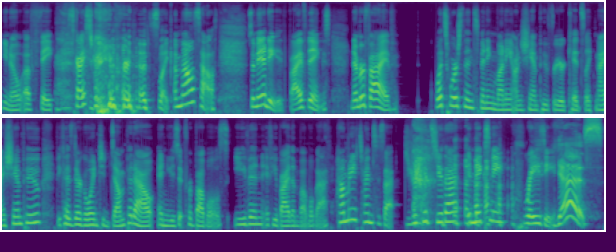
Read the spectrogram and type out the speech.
you know, a fake skyscraper that's like a mouse house. So, Mandy, five things. Number five, what's worse than spending money on shampoo for your kids, like nice shampoo, because they're going to dump it out and use it for bubbles, even if you buy them bubble bath? How many times is that? Do your kids do that? It makes me crazy. yes.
